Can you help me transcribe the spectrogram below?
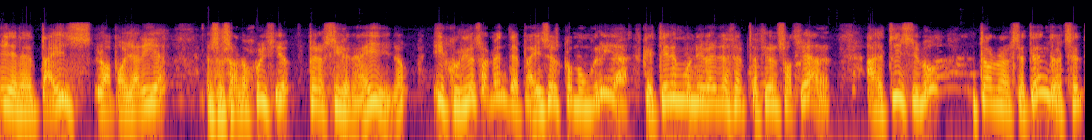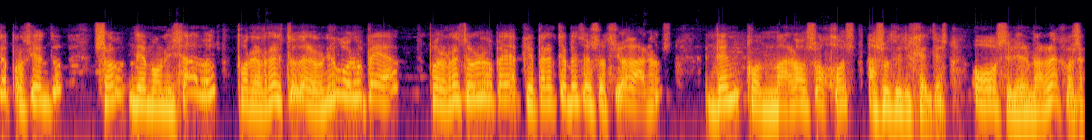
y en el país lo apoyaría en su sano juicio, pero siguen ahí, ¿no? Y curiosamente, países como Hungría, que tienen un nivel de aceptación social altísimo, en torno al 70-80%, son demonizados por el resto de la Unión Europea por el resto de la Unión Europea que prácticamente sus ciudadanos ven con malos ojos a sus dirigentes. O, sin ir más lejos, el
